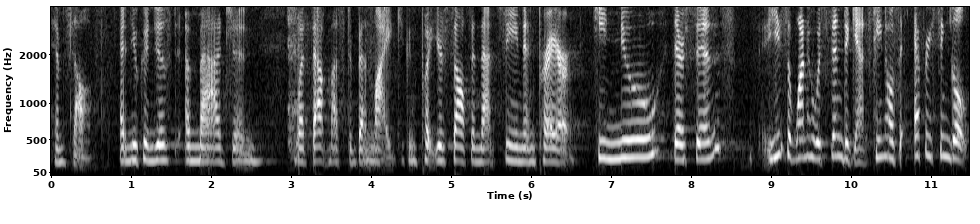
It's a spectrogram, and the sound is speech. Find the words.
himself. And you can just imagine what that must have been like. You can put yourself in that scene in prayer. He knew their sins. He's the one who was sinned against. He knows every single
